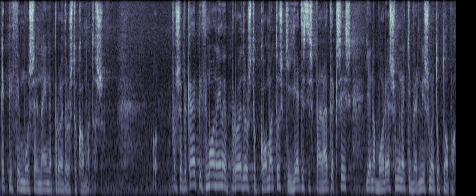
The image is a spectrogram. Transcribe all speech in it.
επιθυμούσε να είναι πρόεδρος του κόμματος. Προσωπικά επιθυμώ να είμαι πρόεδρος του κόμματος και ηγέτης της παράταξης για να μπορέσουμε να κυβερνήσουμε το τόπο.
